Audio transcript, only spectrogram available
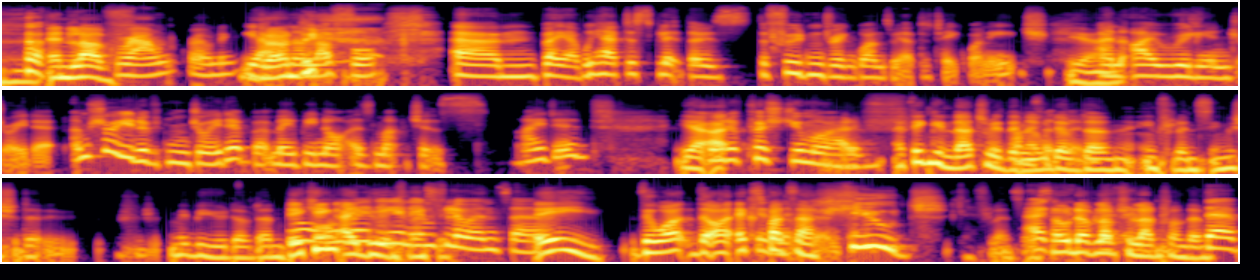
and love. Ground grounding, yeah, and a love for. Um, but yeah, we had to split those. The food and drink ones, we had to take one each, yeah. and I really enjoyed it. I'm sure you'd have enjoyed it, but maybe not as much as I did. Yeah. It would have pushed you more out of. I think in that way, the then I would have done influencing. We should. have Maybe you'd have done You're baking. I do an influencer. Hey, the what? The experts are huge influencers. I would have loved to learn from them. They're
